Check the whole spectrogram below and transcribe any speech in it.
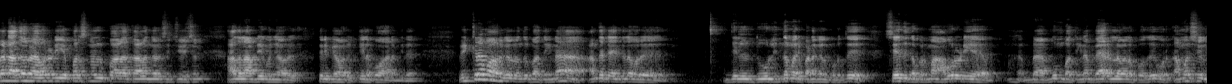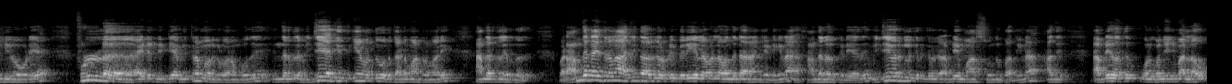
பட் அது ஒரு அவருடைய பர்சனல் பல காலங்கள் சுச்சுவேஷன் அதெல்லாம் அப்படியே கொஞ்சம் அவர் திருப்பி அவர் கீழே போக ஆரம்பிக்கிறார். விக்ரம் அவர்கள் வந்து பார்த்தீங்கன்னா அந்த டயத்தில் ஒரு தில் தூள் இந்த மாதிரி படங்கள் கொடுத்து செய்ததுக்கப்புறமா அவருடைய பூம் பார்த்தீங்கன்னா வேற லெவலில் போகுது. ஒரு கமர்ஷியல் ஹீரோவுடைய ஃபுல் ஐடென்டிட்டியாக விக்ரம் அவர்கள் வரும்போது இந்த இடத்துல விஜய் அஜித்துக்கே வந்து ஒரு தடுமாற்றம் மாதிரி அந்த இடத்துல இருந்தது. பட் அந்த டயத்துலலாம் அஜித் அவர்கள் அப்படியே பெரிய லெவலில் வந்துட்டாரான்னு கேட்டிங்கன்னா அந்த அளவுக்கு கிடையாது. விஜய் அவர்களுக்கு இருக்கிற அப்படியே மாஸ் வந்து பார்த்தீங்கன்னா அது அப்படியே வந்து ஒரு கொஞ்சம் கொஞ்சமாக லவ்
